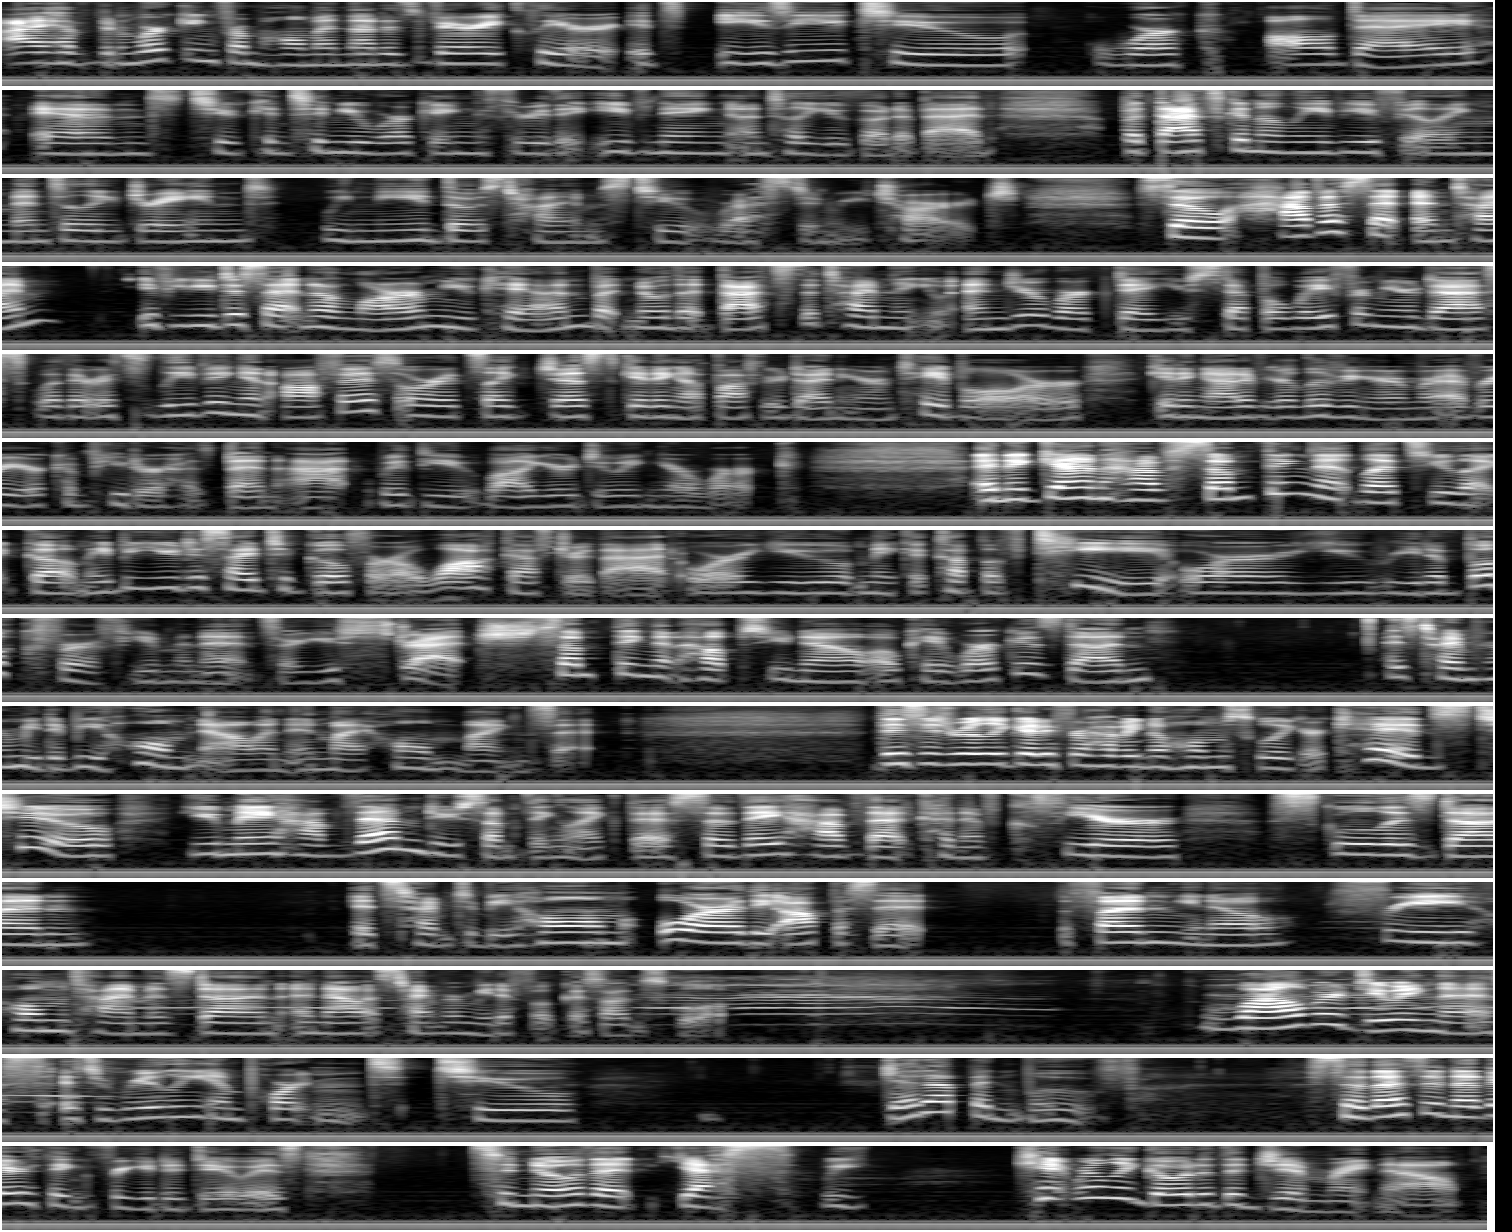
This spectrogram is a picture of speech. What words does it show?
I have been working from home, and that is very clear. It's easy to work all day and to continue working through the evening until you go to bed. But that's going to leave you feeling mentally drained. We need those times to rest and recharge. So have a set end time. If you need to set an alarm, you can, but know that that's the time that you end your workday. You step away from your desk, whether it's leaving an office or it's like just getting up off your dining room table or getting out of your living room, wherever your computer has been at with you while you're doing your work. And again, have something that lets you let go. Maybe you decide to go for a walk after that, or you make a cup of tea, or you read a book for a few minutes, or you stretch. Something that helps you know, okay, work is done. It's time for me to be home now and in my home mindset. This is really good if you're having to homeschool your kids too. You may have them do something like this so they have that kind of clear school is done, it's time to be home, or the opposite. The fun, you know, free home time is done, and now it's time for me to focus on school. While we're doing this, it's really important to get up and move. So that's another thing for you to do is to know that yes, we can't really go to the gym right now.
